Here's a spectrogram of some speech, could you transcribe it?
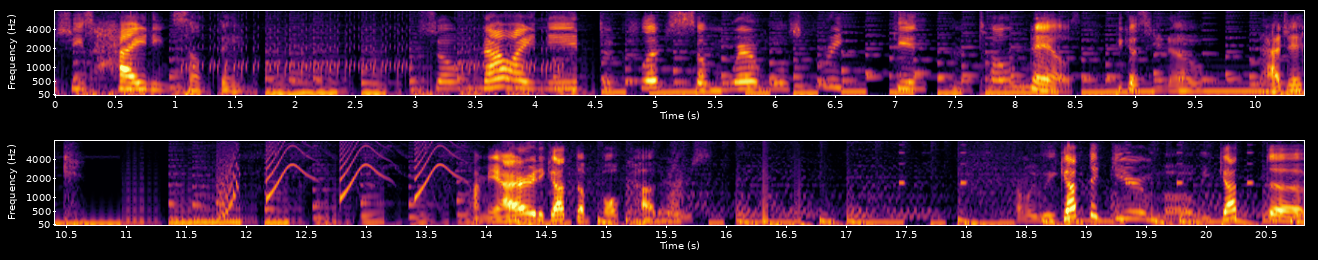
she's hiding something. So now I need to clip some werewolf's freaking toenails. Because, you know, magic. I mean, I already got the bolt cutters. I mean, we got the gear mode, we got the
